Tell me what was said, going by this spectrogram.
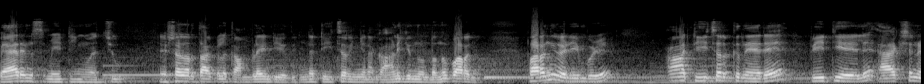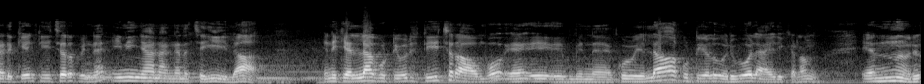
പാരൻസ് മീറ്റിംഗ് വെച്ചു. രക്ഷകർത്താക്കൾ കംപ്ലൈന്റ് ചെയ്തു. ഇന്ന ടീച്ചർ ഇങ്ങനെ കാണിക്കുന്നുണ്ടെന്ന് പറഞ്ഞു. പറഞ്ഞു കഴിയുമ്പോൾ ആ ടീച്ചർക്ക് നേരെ പി ടി എയിൽ ആക്ഷൻ എടുക്കുകയും ടീച്ചർ പിന്നെ ഇനി ഞാൻ അങ്ങനെ ചെയ്യില്ല. എനിക്ക് എല്ലാ കുട്ടിയും ഒരു ടീച്ചറാവുമ്പോൾ പിന്നെ എല്ലാ കുട്ടികളും ഒരുപോലെ ആയിരിക്കണം എന്നൊരു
